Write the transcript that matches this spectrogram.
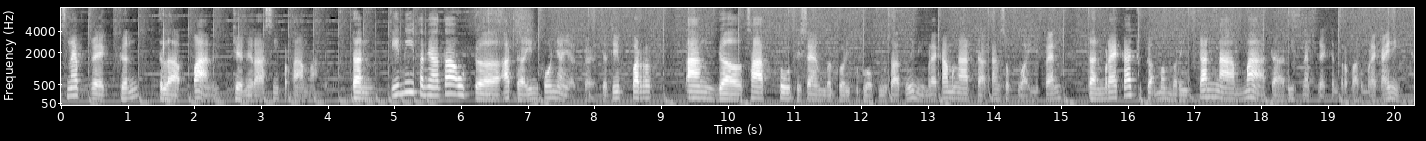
Snapdragon 8 generasi pertama dan ini ternyata udah ada infonya ya guys jadi per tanggal 1 Desember 2021 ini mereka mengadakan sebuah event dan mereka juga memberikan nama dari Snapdragon terbaru mereka ini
